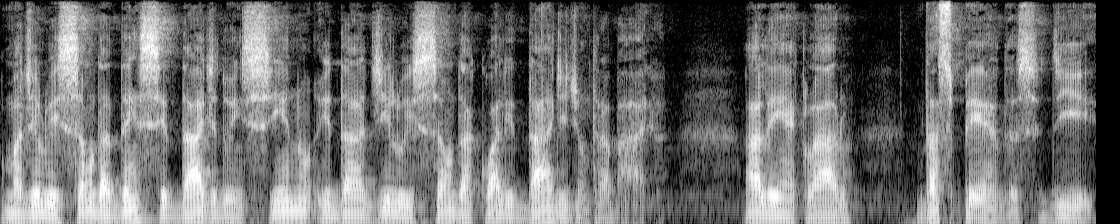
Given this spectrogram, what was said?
uma diluição da densidade do ensino e da diluição da qualidade de um trabalho além, é claro, das perdas de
